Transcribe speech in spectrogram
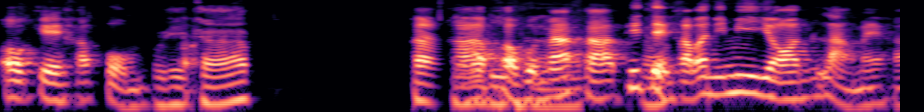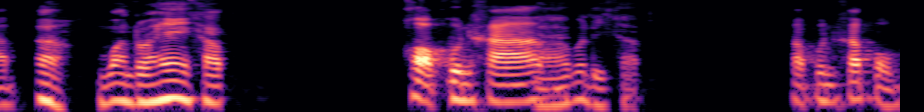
โอเคครับผม โอเคครับ ครัสวัสบดีขอบคคุณรัมากบครับพี่คเจ๋รังบครับ อันนี้มีย้อนหลังไหมครับ?อาผมอัดไว้ให้ครับขอบคุณครัคบ รับสวัสดีครับขอบคุณครับผม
